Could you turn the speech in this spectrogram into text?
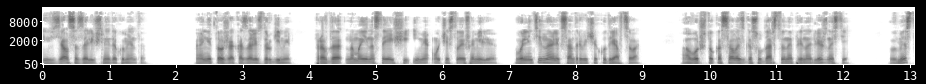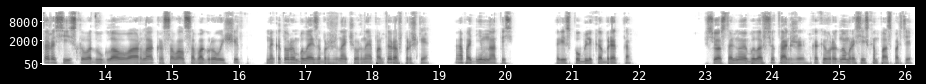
и взялся за личные документы. Они тоже оказались другими, правда, на мои настоящие имя, отчество и фамилию, Валентина Александровича Кудрявцева. А вот что касалось государственной принадлежности, вместо российского двуглавого орла красовался багровый щит – на котором была изображена черная пантера в прыжке, а под ним надпись «Республика Бретта». Все остальное было все так же, как и в родном российском паспорте,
